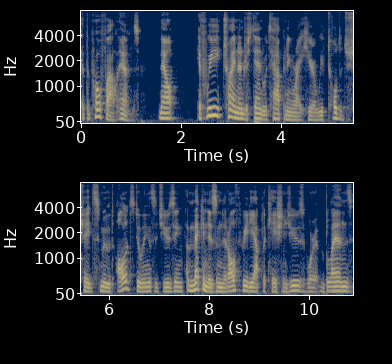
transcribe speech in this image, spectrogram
at the profile ends. Now, if we try and understand what's happening right here, we've told it to shade smooth. All it's doing is it's using a mechanism that all 3D applications use where it blends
